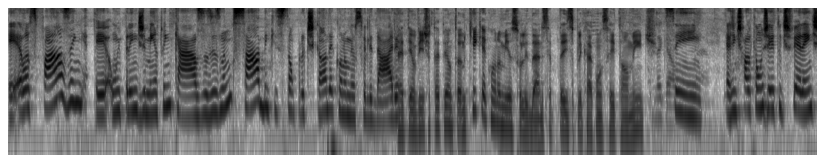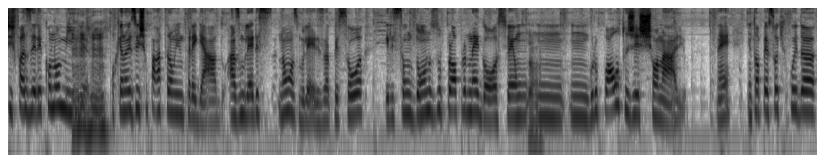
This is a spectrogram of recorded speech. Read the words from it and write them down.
É, elas fazem é, um empreendimento em casa, às vezes não sabem que estão praticando a economia solidária. É, tem um vídeo até perguntando, o que é economia solidária? Você pode explicar conceitualmente? Legal. Sim. A gente fala que é um jeito diferente de fazer economia, porque não existe o patrão e empregado. As mulheres, não as mulheres, a pessoa, eles são donos do próprio negócio, é um, Tá. um, um grupo autogestionário, né? Então a pessoa que cuida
